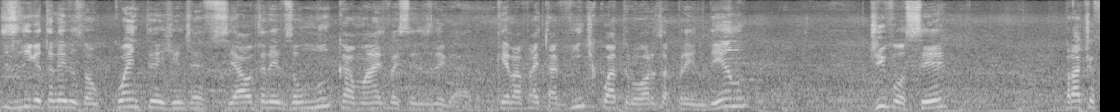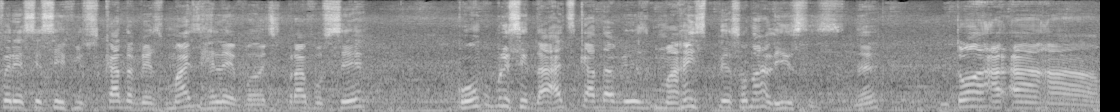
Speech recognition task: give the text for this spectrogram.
desliga a televisão. Com a inteligência artificial, a televisão nunca mais vai ser desligada, porque ela vai estar 24 horas aprendendo de você para te oferecer serviços cada vez mais relevantes para você, com publicidades cada vez mais personalistas, né? Então, a, a, a,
